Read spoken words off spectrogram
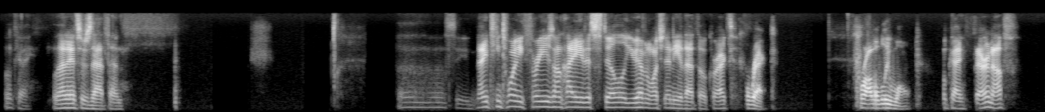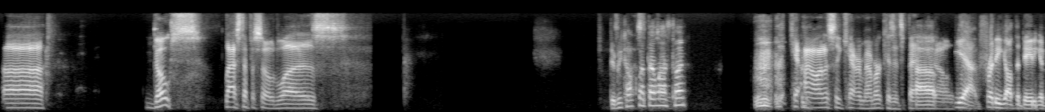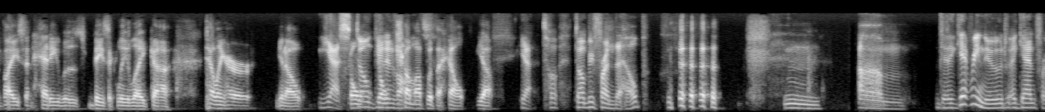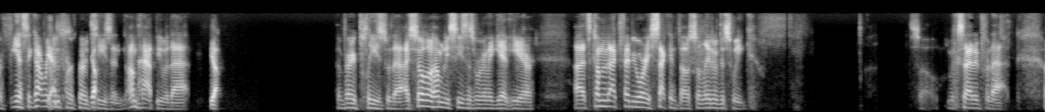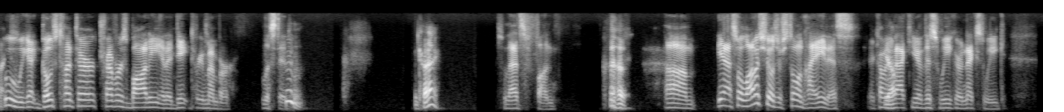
Okay. Well, that answers that then. Uh, let's see. 1923 is on hiatus still. You haven't watched any of that, though, correct? Correct. Probably won't. Okay, fair enough. Uh, Ghosts. Last episode was. Did we talk about that last time? Can't, I honestly can't remember because it's been, Uh, you know, yeah, Freddie got the dating advice, and Hetty was basically like uh, telling her, you know, yes, don't, don't, get involved. Come up with the help. Yeah. yeah, don't, don't befriend the help. Mm, Um, did it get renewed again for? Yes, it got renewed Yes. for a third Yep. season. I'm happy with that. I'm very pleased with that. I still don't know how many seasons we're gonna get here. Uh, it's coming back February 2nd though, so later this week. So I'm excited for that. Nice. Ooh, we got Ghost Hunter, Trevor's Body, and a Date to Remember listed. Hmm. okay. So that's fun. Um, yeah, so a lot of shows are still on hiatus. They're coming Yep. back here this week or next week.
